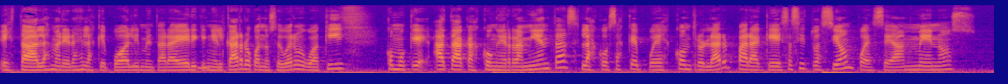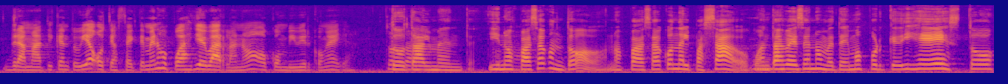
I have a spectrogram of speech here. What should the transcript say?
está las maneras en las que puedo alimentar a Eric en el carro cuando se duerme o aquí, como que atacas con herramientas las cosas que puedes controlar para que esa situación pues sea menos dramática en tu vida o te afecte menos o puedas llevarla, ¿no? O convivir con ella. Total. Totalmente. Y nos pasa con todo, nos pasa con el pasado. ¿Cuántas veces nos metemos porque dije esto,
